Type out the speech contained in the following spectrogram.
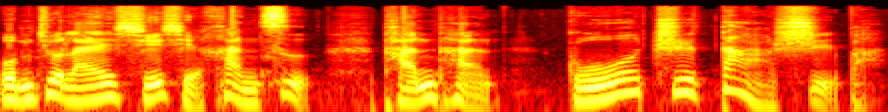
我们就来写写汉字，谈谈国之大事吧。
